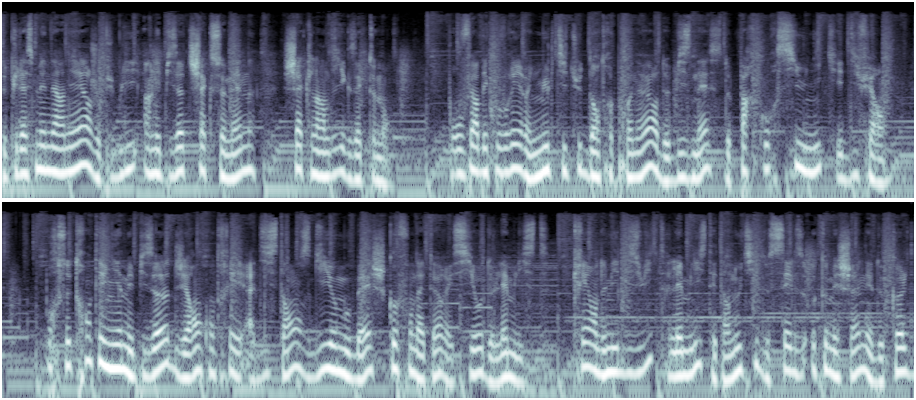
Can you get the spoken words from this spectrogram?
Depuis la semaine dernière, je publie un épisode chaque semaine, chaque lundi exactement pour vous faire découvrir une multitude d'entrepreneurs, de business, de parcours si uniques et différents. Pour ce 31e épisode, j'ai rencontré à distance Guillaume Houbèche, cofondateur et CEO de Lemlist. Créé en 2018, Lemlist est un outil de sales automation et de cold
